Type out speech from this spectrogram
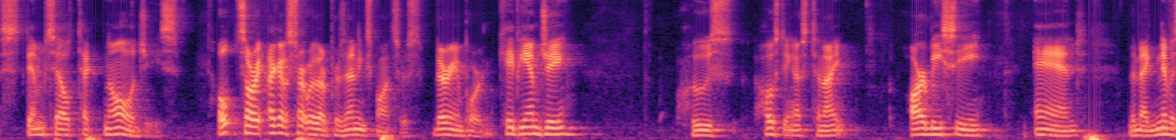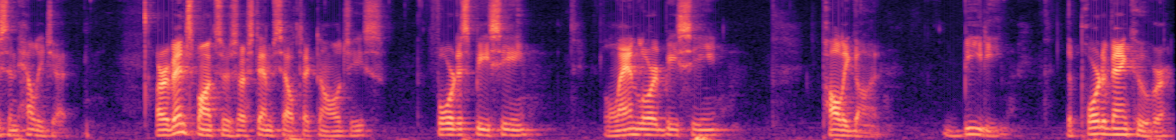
Stem Cell Technologies, Oh, sorry, I got to start with our presenting sponsors. Very important. KPMG, who's hosting us tonight, RBC, and the magnificent Helijet. Our event sponsors are Stem Cell Technologies, Fortis BC, Landlord BC, Polygon, Beedie, the Port of Vancouver.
